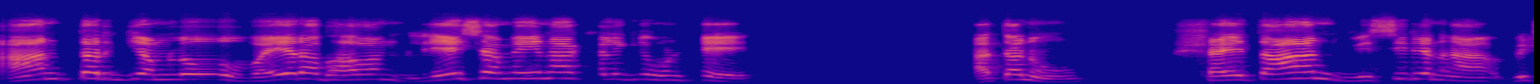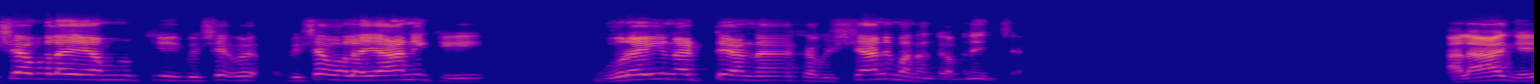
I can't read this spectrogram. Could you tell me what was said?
ఆంతర్యంలో వైరభావం లేశమైనా కలిగి ఉంటే అతను శైతాన్ విసిరిన విషవలయంకి విష విషవలయానికి గురైనట్టే అన్న ఒక విషయాన్ని మనం గమనించాం అలాగే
